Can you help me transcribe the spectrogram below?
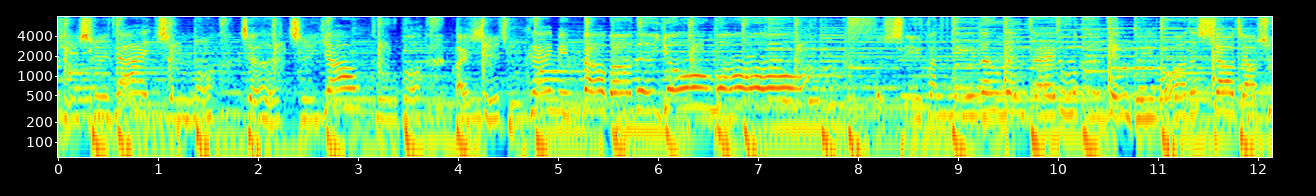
平时太沉默，这次要突破，快使出海小招数。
